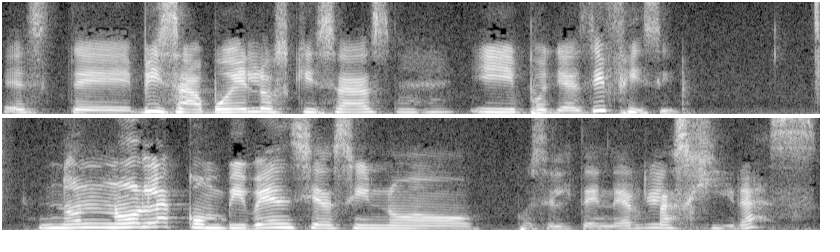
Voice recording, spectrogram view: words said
este, bisabuelos quizás, uh -huh. y pues ya es difícil no, no la convivencia, sino pues el tener las giras,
